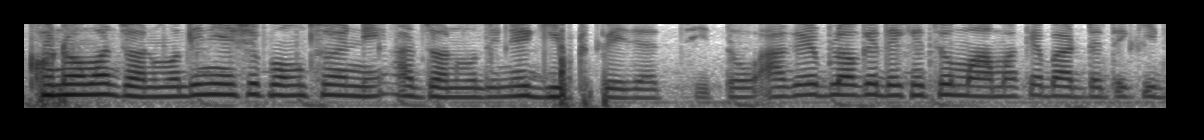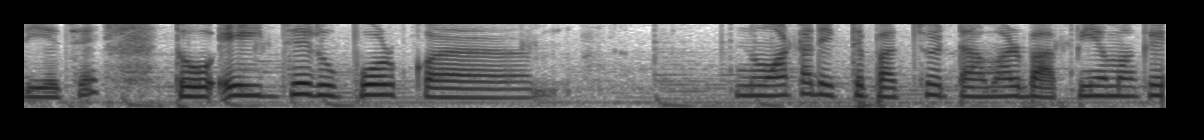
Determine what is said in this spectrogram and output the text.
এখনও আমার জন্মদিনই এসে পৌঁছয়নি আর জন্মদিনের গিফট পেয়ে যাচ্ছি। তো আগের ব্লগে দেখেছ মা আমাকে বার্থডেতে কি দিয়েছে? তো এই যে রূপোর নোয়াটা দেখতে পাচ্ছ, এটা আমার বাপি আমাকে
